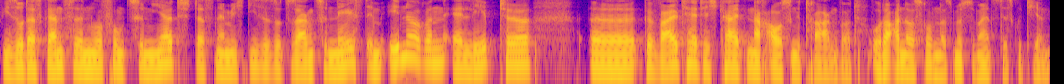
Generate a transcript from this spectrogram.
wieso das Ganze nur funktioniert, dass nämlich diese sozusagen zunächst im Inneren erlebte äh, Gewalttätigkeit nach außen getragen wird. Oder andersrum, das müsste man jetzt diskutieren.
